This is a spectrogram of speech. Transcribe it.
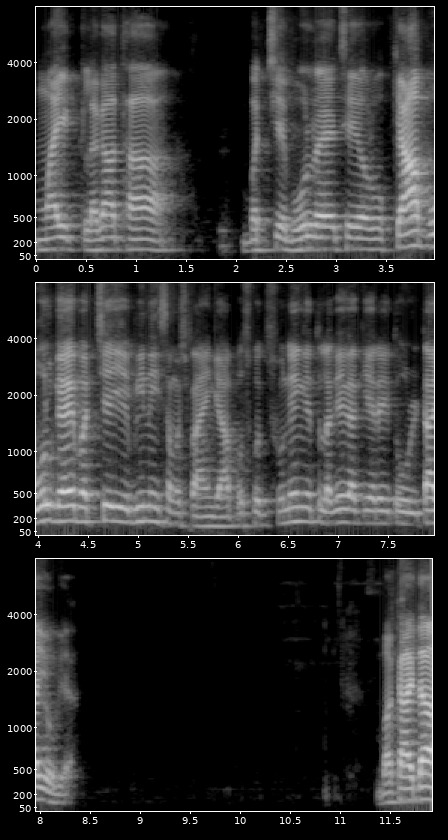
माइक लगा था बच्चे बोल रहे थे और वो क्या बोल गए बच्चे ये भी नहीं समझ पाएँगे। आप उसको सुनेंगे तो लगेगा कि अरे तो उल्टा ही हो गया। बाकायदा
